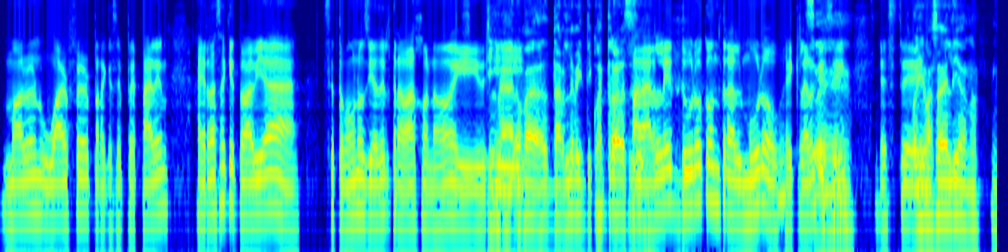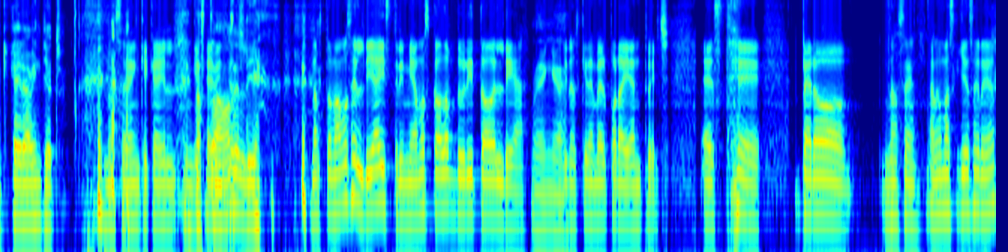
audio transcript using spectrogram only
Modern Warfare para que se preparen. Hay raza que todavía se toma unos días del trabajo, ¿no? Y, claro, para darle 24 horas. Para darle duro contra el muro, güey. Claro que sí. Este... Oye, ¿vas a ver el día no? ¿En qué caerá 28? No sé en qué cae el... En Nos tomamos el día. Nos tomamos el día y streameamos Call of Duty todo el día. Venga. Si nos quieren ver por allá en Twitch. Este... Pero No sé, ¿algo más que quieras agregar?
